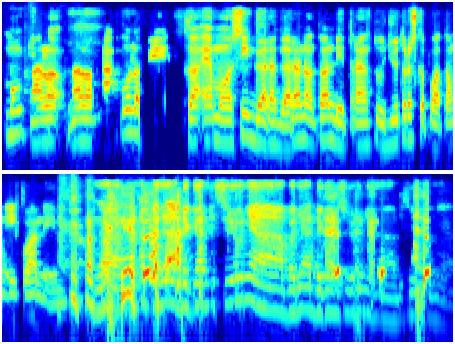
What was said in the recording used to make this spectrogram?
Mungkin Kalau kalau aku lebih ke emosi gara-gara nonton di Trans 7 terus kepotong iklan nih. Karena banyak adegan siurnya, banyak adegan siurnya di siurnya.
